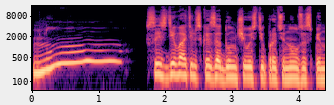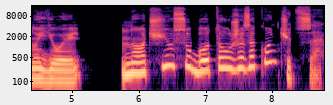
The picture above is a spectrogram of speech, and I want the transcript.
«Ну...» — с издевательской задумчивостью протянул за спиной Йоэль. «Ночью суббота уже закончится».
